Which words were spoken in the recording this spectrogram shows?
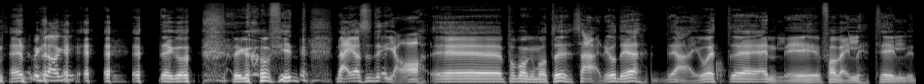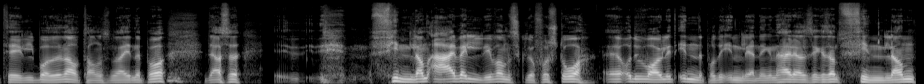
men Beklager. Det går, det går fint. Nei, altså, det, ja. Eh, på mange måter så er det jo det. Det er jo et eh, endelig farvel til, til både den avtalen som du er inne på. Det er altså Finland er veldig vanskelig å forstå, eh, og du var jo litt inne på det i innledningen her. Altså, ikke sant? Finland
